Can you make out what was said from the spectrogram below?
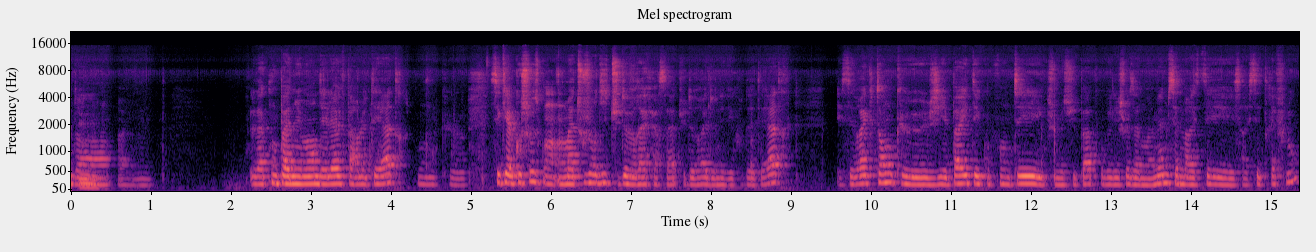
dans Mhm. euh, l'accompagnement d'élèves par le théâtre. Donc c'est quelque chose qu'on on m'a toujours dit, tu devrais faire ça, tu devrais donner des cours de théâtre. Et c'est vrai que tant que j'y ai pas été confrontée et que je me suis pas prouvé les choses à moi-même, ça m'a resté, ça restait très flou.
